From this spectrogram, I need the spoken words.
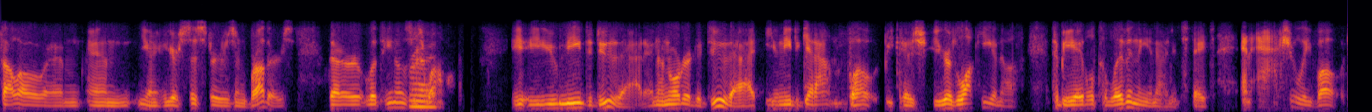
fellow and and you know your sisters and brothers that are Latinos Right. as well. You, you need to do that, and in order to do that, you need to get out and vote because you're lucky enough to be able to live in the United States and actually vote.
